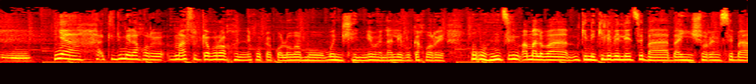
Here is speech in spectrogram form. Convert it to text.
Mm. Nya ke dumela gore maaforika borwa kgonne go ka koloba mo ntlheng e wena lebo ka gore go gontsi a maloba ke ne ke lebeletse ba insurance ba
